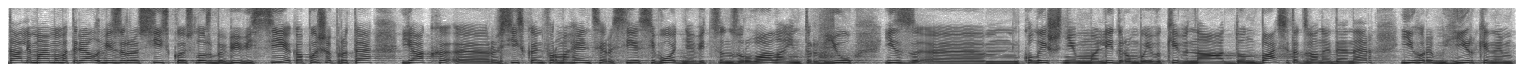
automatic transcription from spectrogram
Далі маємо матеріал від російської служби BBC, яка пише про те, як е, російська інформагенція Росія сьогодні відцензурувала інтерв'ю із е, колишнім лідером бойовиків на Донбасі, так званої ДНР, Ігорем Гіркіним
